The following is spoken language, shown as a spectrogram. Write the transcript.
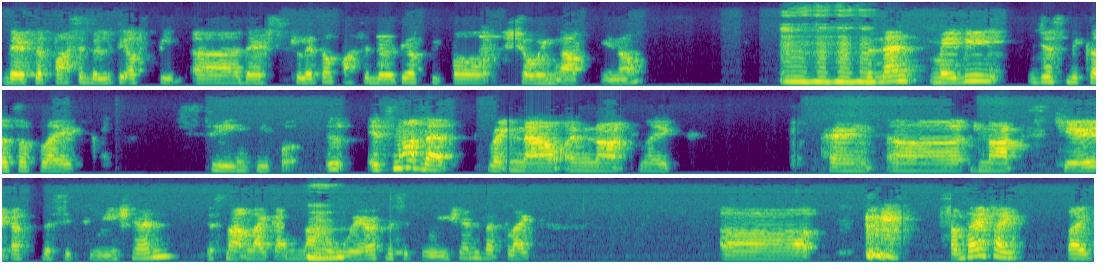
there's a possibility of people, uh, there's little possibility of people showing up, you know? Mm-hmm. But then maybe just because of like seeing people. It's not that right now I'm not like parent, uh, not scared of the situation. It's not like I'm not Mm. aware of the situation, but like, uh, sometimes I like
